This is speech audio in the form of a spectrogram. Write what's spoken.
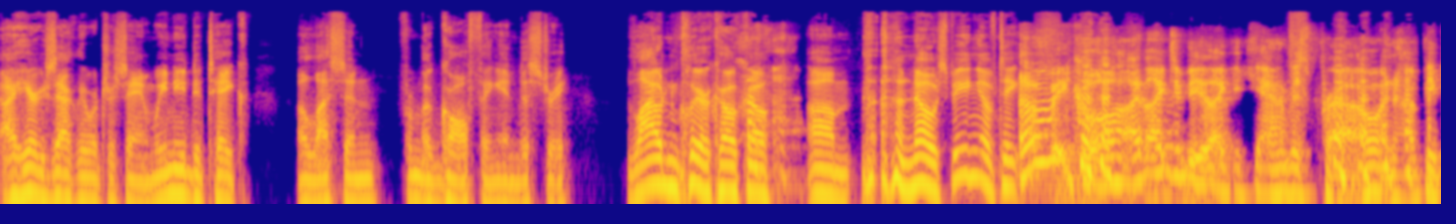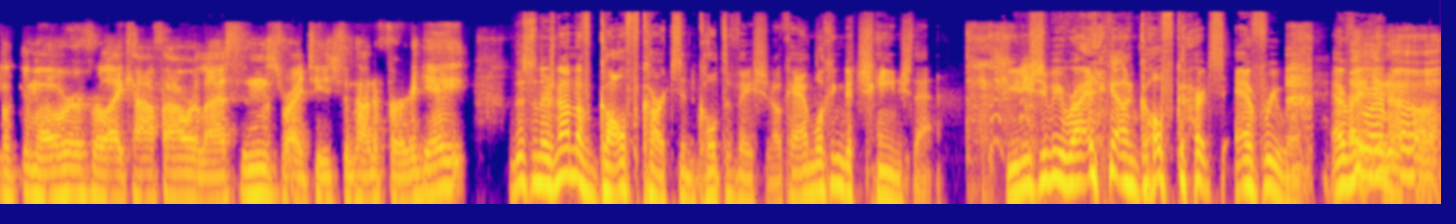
I hear exactly what you're saying. We need to take a lesson from the golfing industry. Loud and clear, Coco. Um, no, speaking of taking, that would be cool. I'd like to be like a cannabis pro and have people come over for like half hour lessons where I teach them how to fertigate. Listen, there's not enough golf carts in cultivation. Okay, I'm looking to change that. You need to be riding on golf carts everywhere, everywhere, you know,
